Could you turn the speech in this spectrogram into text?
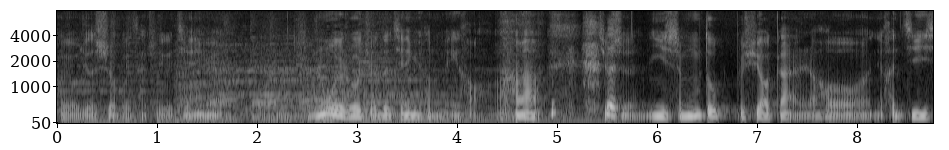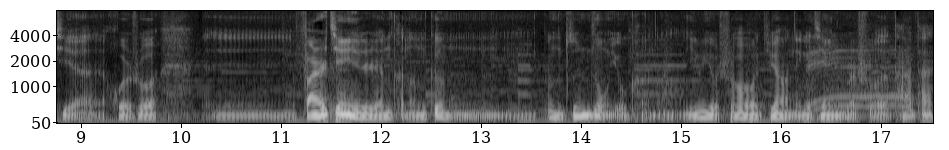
会，我觉得社会才是一个监狱。反正我有时候觉得监狱很美好，就是你什么都不需要干，然后很机械，或者说，嗯，反而监狱的人可能更更尊重，有可能，因为有时候就像那个监狱里边说的，他他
